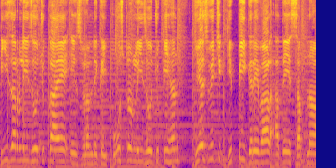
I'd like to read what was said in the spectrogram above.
ਟੀਜ਼ਰ ਰਿਲੀਜ਼ ਹੋ ਚੁੱਕਾ ਹੈ, ਇਸ ਫਿਲਮ ਦੇ ਕਈ ਪੋਸਟਰ ਰਿਲੀਜ਼ ਹੋ ਚੁੱਕੇ ਹਨ, ਜਿਸ ਵਿੱਚ ਗਿੱਪੀ ਗਰੇਵਾਲ ਅਤੇ ਸਪਨਾ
